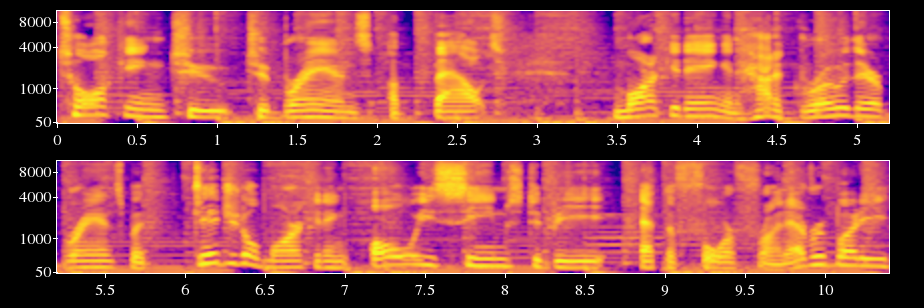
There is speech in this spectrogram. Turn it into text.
talking to to brands about marketing and how to grow their brands but digital marketing always seems to be at the forefront. Everybody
